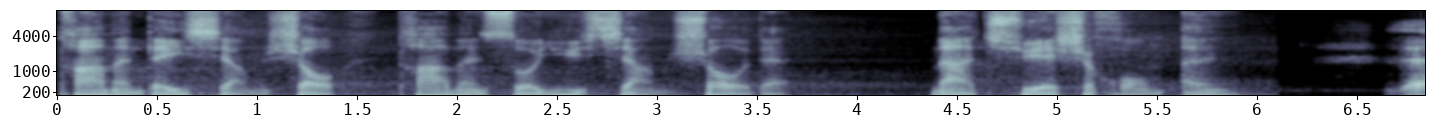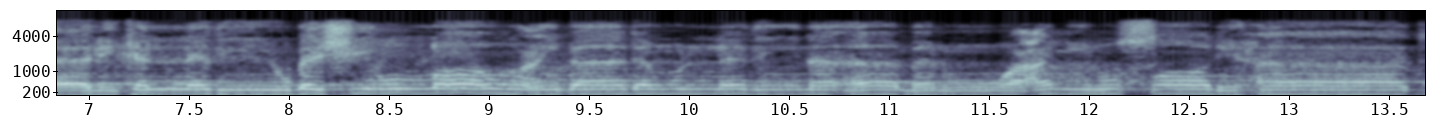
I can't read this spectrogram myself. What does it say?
他们得享受他们所欲享受的，那却是洪恩。ذلك الذي يبشر الله عباده الذين آمنوا وعملوا الصالحات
